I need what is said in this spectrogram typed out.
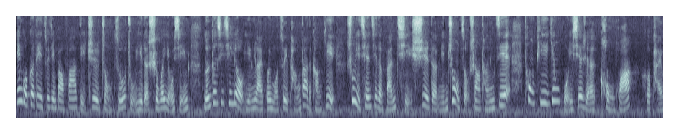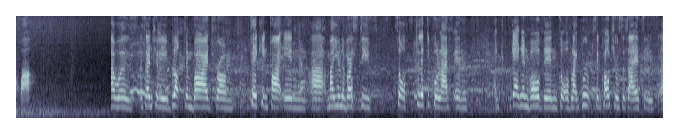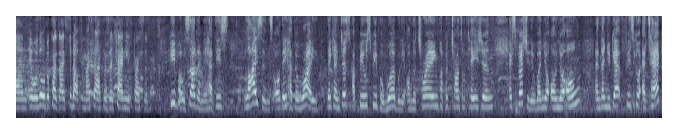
英国各地最近爆发抵制种族主义的示威游行，伦敦星期六迎来规模最庞大的抗议，数以千计的反歧视的民众走上唐宁街，痛批英国一些人恐华和排华。I was essentially blocked and barred from taking part in my university's sort of political life in. Getting involved in sort of like groups and cultural societies. And it was all because I stood up for myself as a Chinese person. People suddenly have this license or they have the right, they can just abuse people verbally on the train, public transportation, especially when you're on your own and then you get physical attack.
